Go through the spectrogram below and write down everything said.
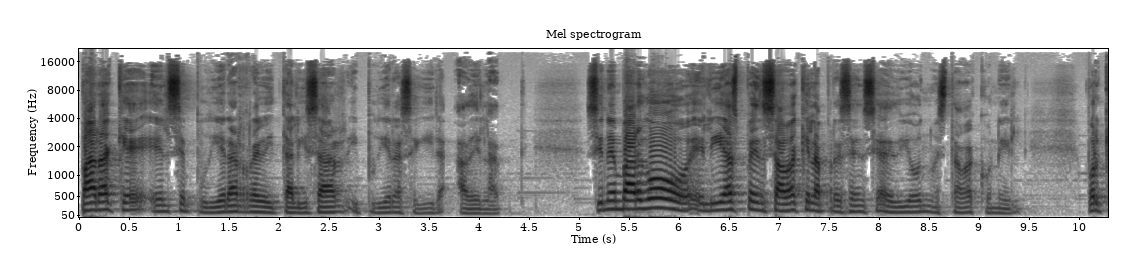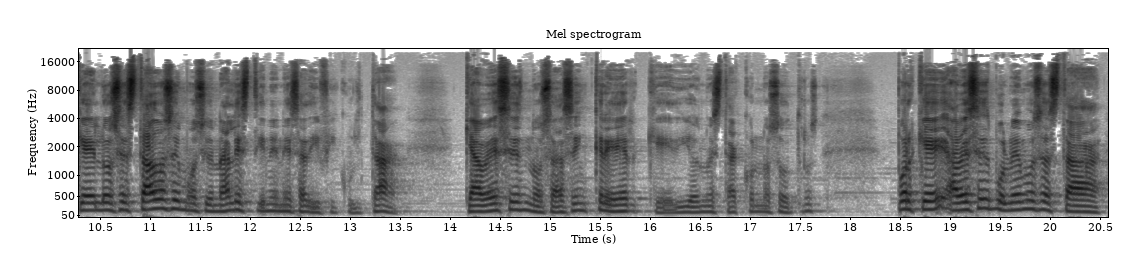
para que él se pudiera revitalizar y pudiera seguir adelante. Sin embargo, Elías pensaba que la presencia de Dios no estaba con él, porque los estados emocionales tienen esa dificultad, que a veces nos hacen creer que Dios no está con nosotros, porque a veces volvemos hasta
